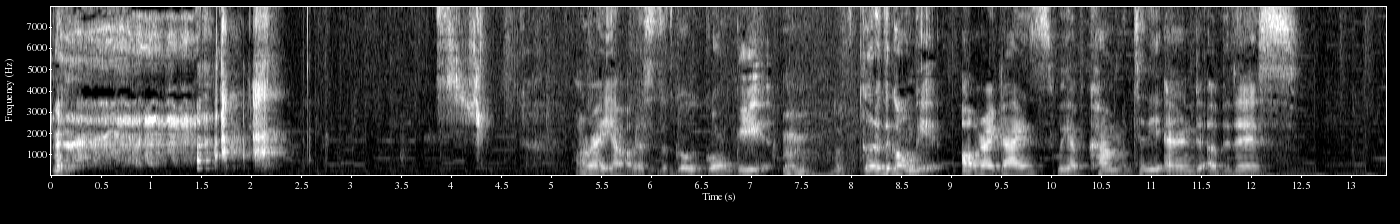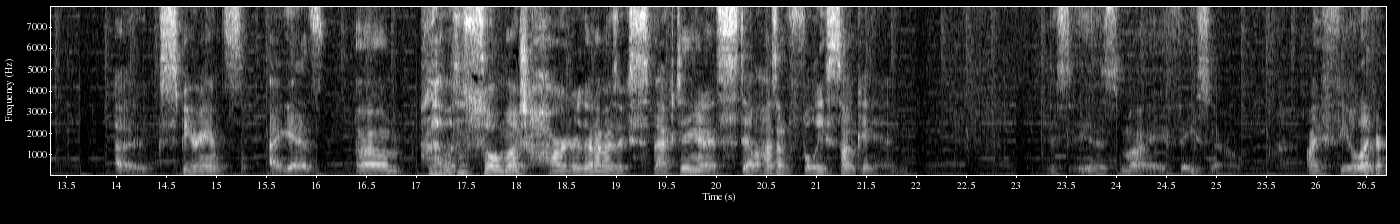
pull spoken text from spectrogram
Alright, y'all, this is good gonna get. as good as it's gonna get. Alright, guys, we have come to the end of this uh, experience, I guess. Um, that was so much harder than I was expecting and it still hasn't fully sunken in. This is my face now. I feel like a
